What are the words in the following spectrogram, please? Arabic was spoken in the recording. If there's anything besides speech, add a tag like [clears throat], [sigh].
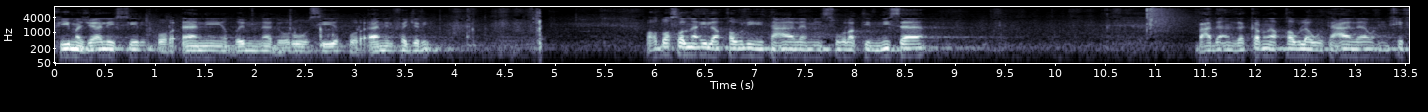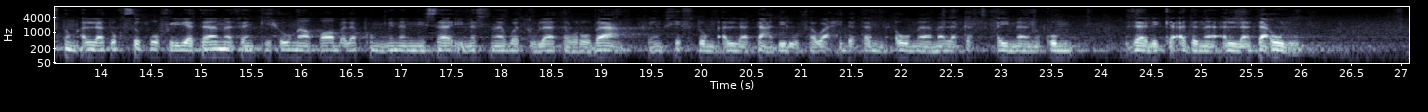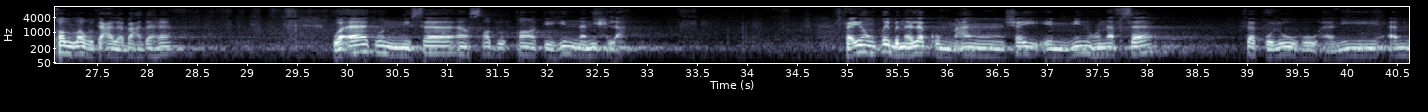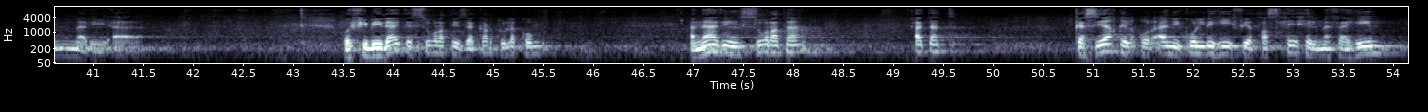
في مجالس القرآن ضمن دروس قرآن الفجر. وقد وصلنا إلى قوله تعالى من سورة النساء. بعد أن ذكرنا قوله تعالى وإن خفتم ألا تقسطوا في اليتامى فانكحوا ما طاب لكم من النساء مثنى وثلاث ورباع. فإن خفتم ألا تعدلوا فواحدة أو ما ملكت أيمانكم. ذلك أدنى ألا تعولوا. قال الله تعالى بعدها وآتوا النساء صدقاتهن نحلة. فإن طبن لكم عن شيء منه نفسا فكلوه هنيئا مريئا. وفي بداية السورة ذكرت لكم أن هذه السورة أتت كسياق القرآن كله في تصحيح المفاهيم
